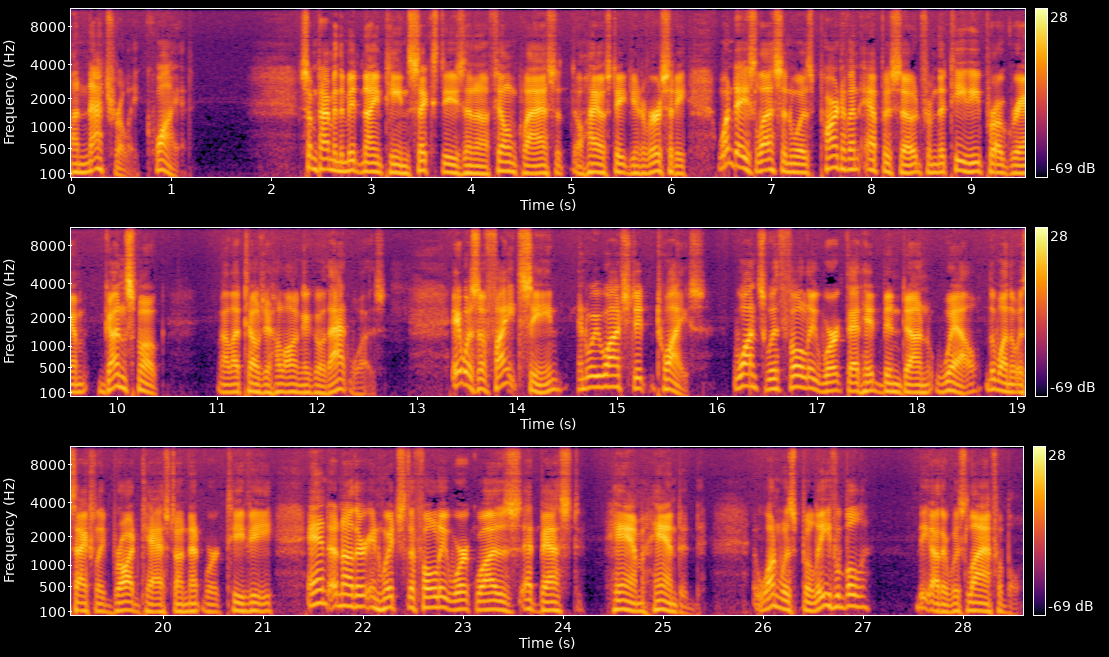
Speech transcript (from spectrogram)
unnaturally quiet. Sometime in the mid 1960s, in a film class at Ohio State University, one day's lesson was part of an episode from the TV program Gunsmoke. Well, that tells you how long ago that was. It was a fight scene, and we watched it twice. Once with Foley work that had been done well, the one that was actually broadcast on network TV, and another in which the Foley work was, at best, ham handed. One was believable, the other was laughable.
